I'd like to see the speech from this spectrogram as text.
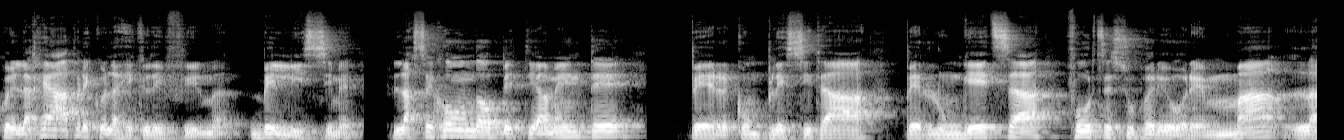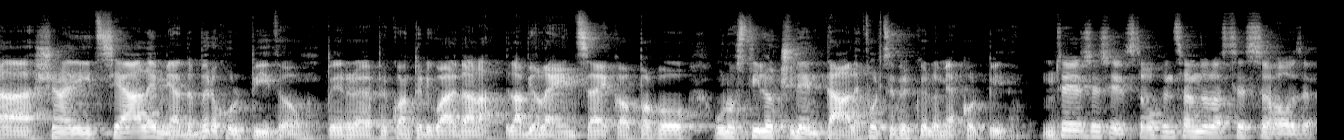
quella che apre e quella che chiude il film, bellissime. La seconda obiettivamente per complessità, per lunghezza, forse è superiore, ma la scena iniziale mi ha davvero colpito per, per quanto riguarda la, la, violenza, ecco, proprio uno stile occidentale, forse per quello mi ha colpito. Mm. Sì, sì, sì, stavo pensando la stessa cosa.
